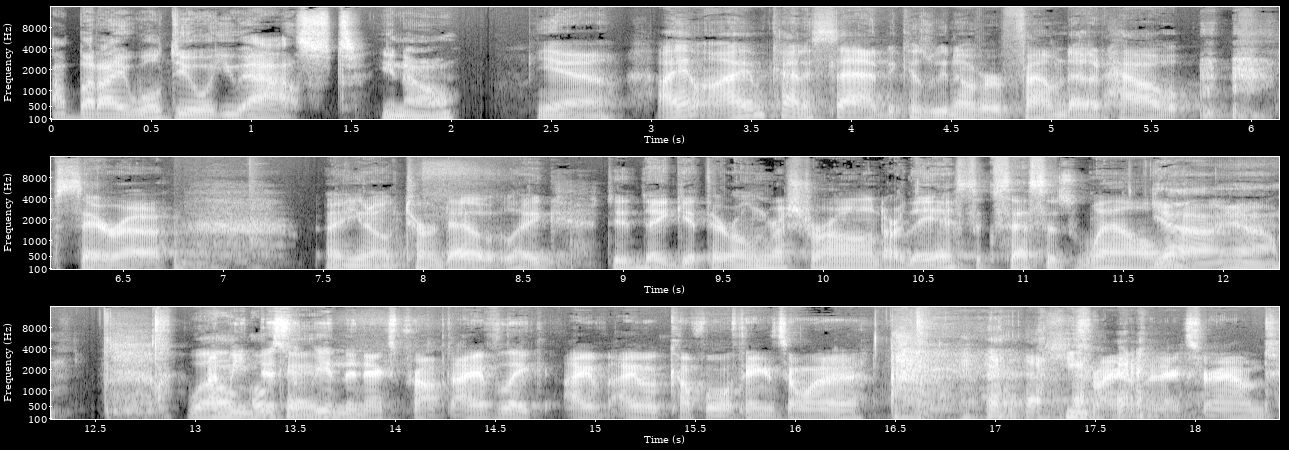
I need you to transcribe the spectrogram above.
uh, but i will do what you asked you know Yeah, I am. I am kind of sad because we never found out how Sarah, uh, you know, turned out. Like, did they get their own restaurant? Are they a success as well? yeah yeah well I mean, this okay. would be in the next prompt. I have like I have I have a couple of things I want to try on the next round.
